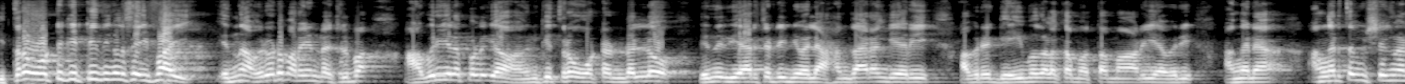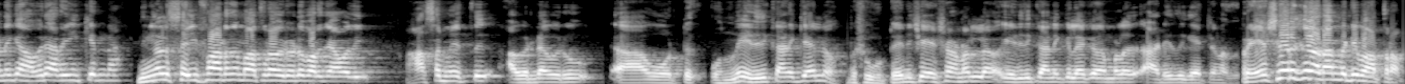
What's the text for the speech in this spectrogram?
ഇത്ര വോട്ട് കിട്ടി നിങ്ങൾ സേഫായി എന്ന് അവരോട് പറയണ്ട. ചിലപ്പോൾ അവർ ചിലപ്പോൾ "ആ, എനിക്ക് ഇത്ര വോട്ടുണ്ടല്ലോ എന്ന് വിചാരിച്ചിട്ട് ഇനി വല്ല അഹങ്കാരം കയറി അവരെ ഗെയിമുകളൊക്കെ മൊത്തം മാറി അവർ അങ്ങനെ അങ്ങനത്തെ വിഷയങ്ങളാണെങ്കിൽ അവരറിയിക്കണ്ട നിങ്ങൾ സേഫാണെന്ന് മാത്രം അവരോട് പറഞ്ഞാൽ മതി. ആ സമയത്ത് അവരുടെ ഒരു ആ വോട്ട് ഒന്ന് എഴുതി കാണിക്കാമല്ലോ ഇപ്പൊ ഷൂട്ടിന് ശേഷമാണല്ലോ എഴുതി കാണിക്കലൊക്കെ നമ്മൾ ആഡ് ചെയ്ത് കയറ്റണത്. പ്രേക്ഷകർക്ക് കാണാൻ വേണ്ടി മാത്രം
